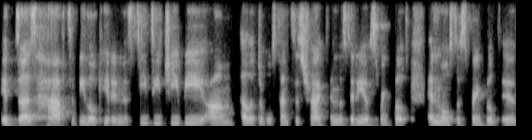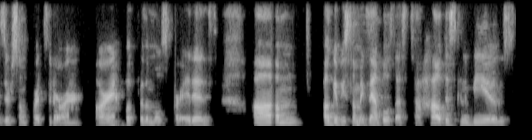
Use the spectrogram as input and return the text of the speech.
It does have to be located in a CDGB um, eligible census tract in the city of Springfield. And most of Springfield is, there's some parts that aren't, aren't but for the most part it is. Um, I'll give you some examples as to how this can be used.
